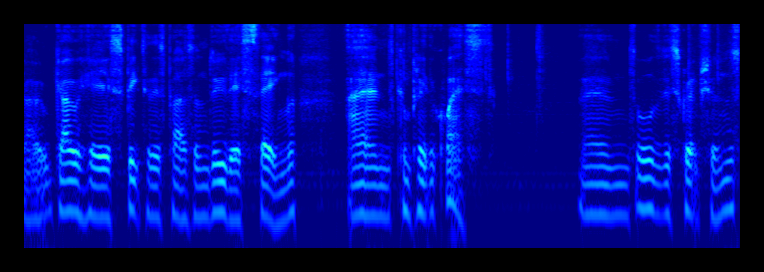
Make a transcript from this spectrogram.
You know go here speak to this person do this thing and complete the quest. And all the descriptions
